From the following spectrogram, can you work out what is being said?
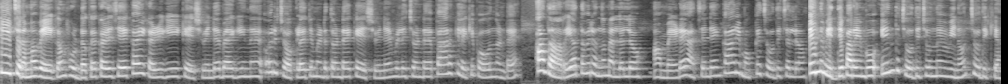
ടീച്ചറമ്മ വേഗം ഫുഡൊക്കെ കഴിച്ച് കൈ കഴുകി കേശുവിന്റെ ബാഗിൽ നിന്ന് ഒരു ചോക്ലേറ്റും എടുത്തോണ്ട് കേശുവിനെയും വിളിച്ചോണ്ട് പാർക്കിലേക്ക് പോകുന്നുണ്ട്. അതറിയാത്തവരൊന്നുമല്ലല്ലോ. അമ്മയുടെ അച്ഛന്റെയും കാര്യമൊക്കെ ചോദിച്ചല്ലോ. എന്ന് വിദ്യ പറയുമ്പോ എന്ത് ചോദിച്ചു എന്ന് വിനോദ് ചോദിക്കുക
